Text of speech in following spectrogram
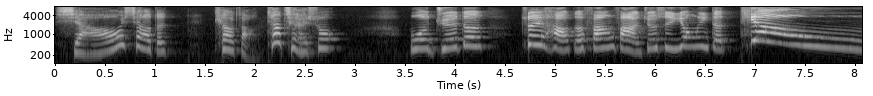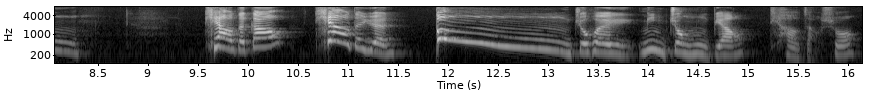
小小的。跳蚤跳起来说：“我觉得最好的方法就是用力的跳。”跳得高，跳得远，嘣，就会命中目标。跳蚤说：“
